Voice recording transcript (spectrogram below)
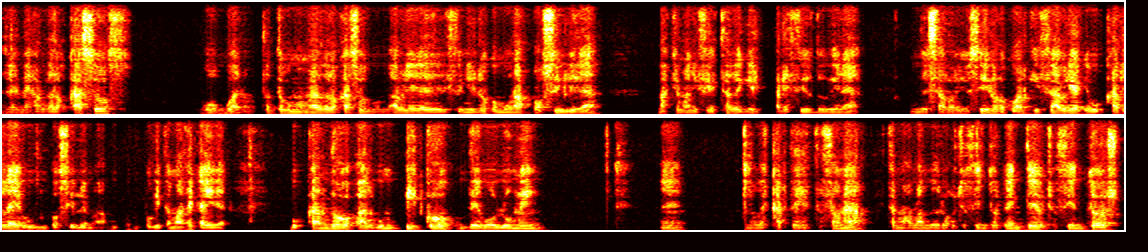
en el mejor de los casos, o bueno, tanto como mejor de los casos, habría que definirlo como una posibilidad más que manifiesta de que el precio tuviera un desarrollo así, con lo cual quizá habría que buscarle un posible un poquito más de caída, buscando algún pico de volumen. ¿eh? No descartes esta zona, estamos hablando de los 820, 800,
